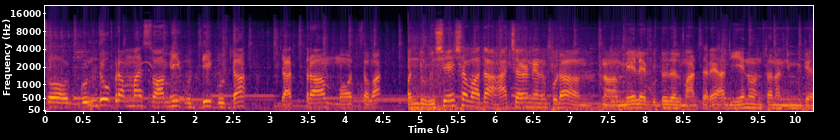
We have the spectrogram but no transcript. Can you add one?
ಸೊ ಗುಂಡು ಬ್ರಹ್ಮಸ್ವಾಮಿ ಉದ್ದಿಗುಡ್ಡ ಜಾತ್ರಾ ಮಹೋತ್ಸವ. ಒಂದು ವಿಶೇಷವಾದ ಆಚರಣೆಯನ್ನು ಕೂಡ ಮೇಲೆ ಗುಡ್ಡದಲ್ಲಿ ಮಾಡ್ತಾರೆ. ಅದು ಏನು ಅಂತ ನಾನು ನಿಮಗೆ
